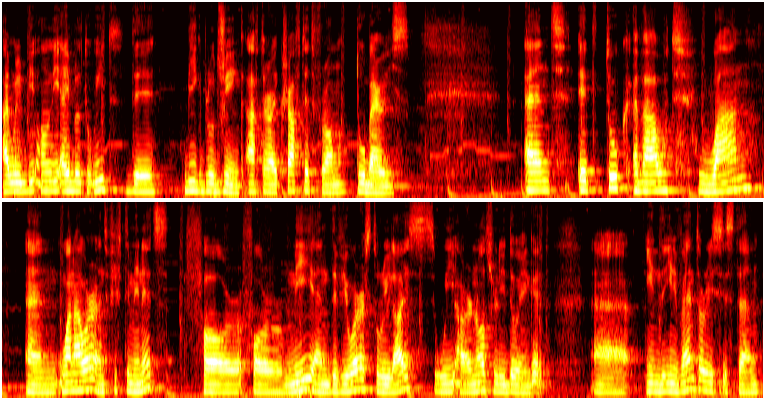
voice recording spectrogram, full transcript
I will be only able to eat the big blue drink after I craft it from two berries. And it took about one and one hour and 50 minutes for, for me and the viewers to realize we are not really doing it. Uh, in the inventory system,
